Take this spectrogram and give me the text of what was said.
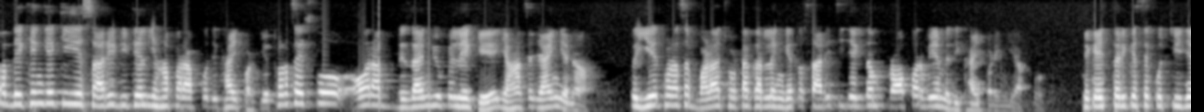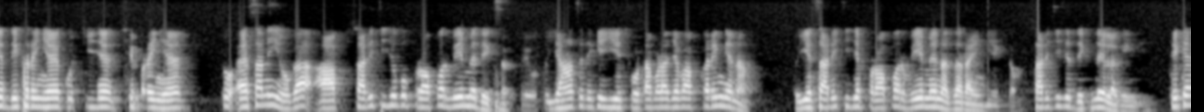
तब देखेंगे कि ये सारी डिटेल यहाँ पर आपको दिखाई पड़ती है। थोड़ा सा इसको और आप डिज़ाइन व्यू पे लेके यहाँ से जाएँगे ना तो ये थोड़ा सा बड़ा छोटा कर लेंगे तो सारी चीज़ें एकदम प्रॉपर वे में दिखाई पड़ेंगी आपको। ठीक है, इस तरीके से कुछ चीज़ें दिख रही हैं, कुछ चीज़ें छिप रही हैं तो ऐसा नहीं होगा, आप सारी चीज़ों को प्रॉपर वे में देख सकते हो। तो यहाँ से देखिए, ये छोटा बड़ा जब आप करेंगे ना तो ये सारी चीज़ें प्रॉपर वे में नज़र आएँगी एकदम, सारी चीज़ें दिखने लगेंगी। ठीक है?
